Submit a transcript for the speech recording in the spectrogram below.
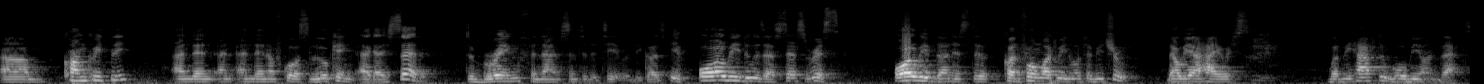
um, concretely, and then, and, and then, of course, looking, like I said, to bring financing to the table. Because if all we do is assess risk, all we've done is to confirm what we know to be true, that we are high risk. But we have to go beyond that.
